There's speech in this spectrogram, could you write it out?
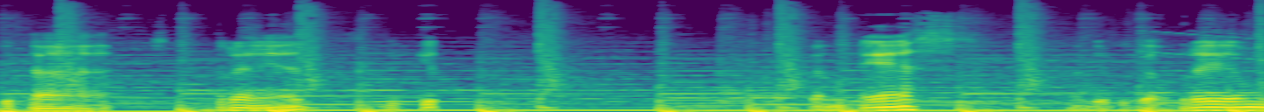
kita stretch sedikit. Tekan S maju 3 frame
